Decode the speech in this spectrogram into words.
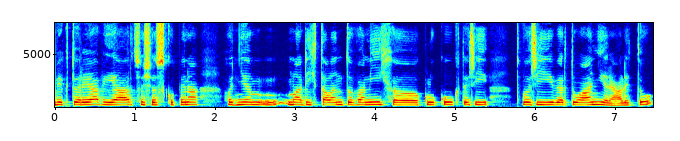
Victoria VR, což je skupina hodně mladých talentovaných uh, kluků, kteří tvoří virtuální realitu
